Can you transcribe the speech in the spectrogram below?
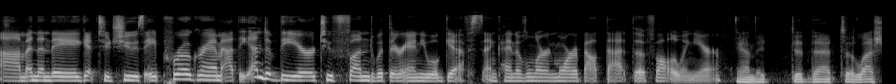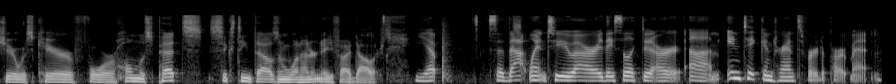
Um, and then they get to choose a program at the end of the year to fund with their annual gifts and kind of learn more about that the following year. And they did that uh, last year was care for homeless pets, $16,185. Yep. So that went to our, they selected our um, intake and transfer department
